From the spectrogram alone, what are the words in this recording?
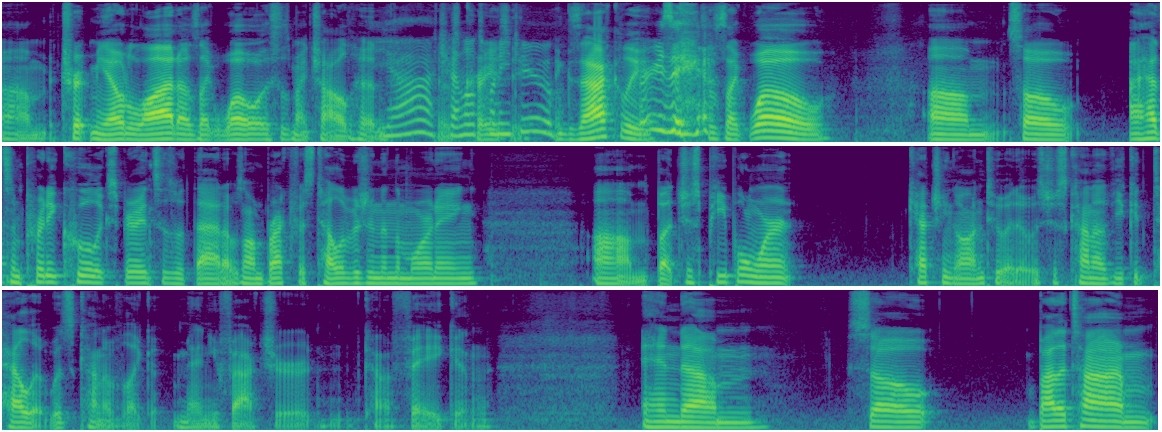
um, it tripped me out a lot. I was like, "Whoa, this is my childhood." Yeah, it Channel Twenty Two. Exactly. Crazy. So I was like, "Whoa." Um, so I had some pretty cool experiences with that. I was on breakfast television in the morning, um, but just people weren't catching on to it. It was just kind of you could tell it was kind of like manufactured, kind of fake, and and um, so by the time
